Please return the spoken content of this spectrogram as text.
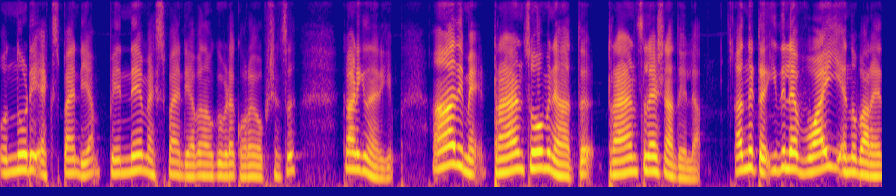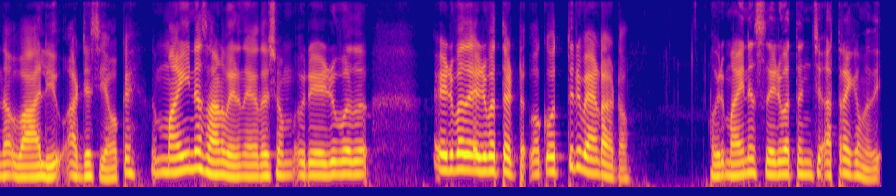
ഒന്നുകൂടി എക്സ്പാൻഡ് ചെയ്യാം. പിന്നെയും എക്സ്പാൻഡ് ചെയ്യാം. അപ്പോൾ നമുക്ക് ഇവിടെ കുറേ ഓപ്ഷൻസ് കാണിക്കുന്നതായിരിക്കും. ആദ്യമേ ട്രാൻസ്ഫോമിനകത്ത് ട്രാൻസ്ലേഷൻ അതില്ല എന്നിട്ട് ഇതിലെ വൈ എന്ന് പറയുന്ന വാല്യൂ അഡ്ജസ്റ്റ് ചെയ്യാം. ഓക്കെ മൈനസ് ആണ് വരുന്നത്. ഏകദേശം ഒരു എഴുപത് എഴുപത് എഴുപത്തെട്ട്. ഓക്കെ ഒത്തിരി വേണ്ട കേട്ടോ. ഒരു മൈനസ് എഴുപത്തഞ്ച് അത്രയൊക്കെ മതി.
